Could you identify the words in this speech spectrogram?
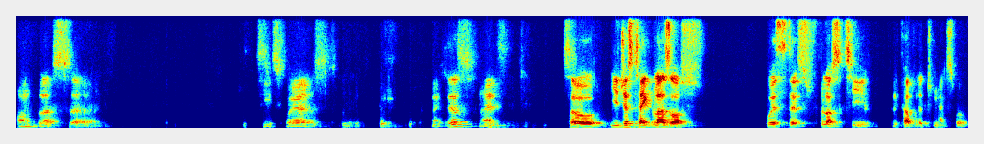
one plus uh, c squared like this, right? So you just take Vlasov with this velocity and couple it to Maxwell.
